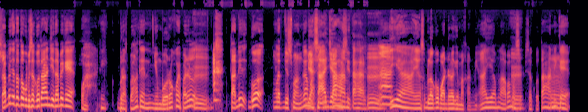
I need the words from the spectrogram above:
tapi nggak tahu gue bisa gue tahan Ji. tapi kayak wah ini berat banget ya nyium bau rokok ya padahal Hmm. tadi gue ngeliat jus mangga Biasa masih aja tahan masih tahan. Hmm. Ah. Iya, yang sebelah gue pada lagi makan mie ayam lah apa masih bisa gue tahan nih Hmm. kayak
